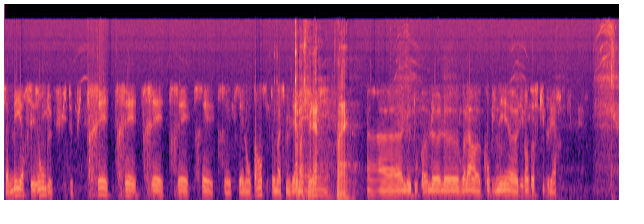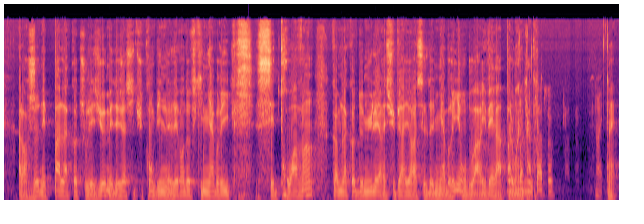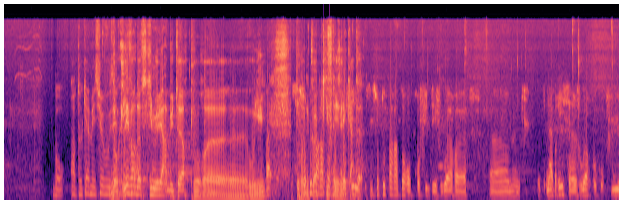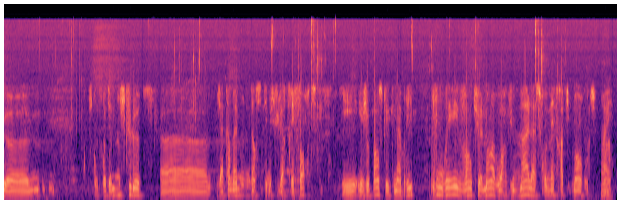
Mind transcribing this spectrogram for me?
sa meilleure saison depuis depuis très très très très très très très longtemps, c'est Thomas Müller. Thomas Müller, ouais. Euh, le, le, le, voilà combiné Lewandowski-Müller. Alors je n'ai pas la cote sous les yeux, mais déjà si tu combines Lewandowski-Niabri, c'est 3,20. Comme la cote de Muller est supérieure à celle de Niabri, on doit arriver à pas loin de 4. Hein. Ouais. ouais. Bon, en tout cas, messieurs, vous Donc Lewandowski-Muller buteur pour euh, Willy, pour une cote qui frise les 4. C'est surtout par rapport au profil des joueurs. Euh, euh, Gnabry, c'est un joueur beaucoup plus, euh, ce qu'on pourrait dire musculeux. Euh, il a quand même une densité musculaire très forte. Et, et je pense que Gnabry pourrait éventuellement avoir du mal à se remettre rapidement en route. Ouais, ouais.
